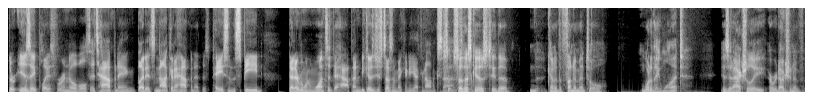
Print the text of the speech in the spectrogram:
there is a place for renewables it's happening but it's not going to happen at this pace and the speed that everyone wants it to happen because it just doesn't make any economic sense So, so this goes to the, the kind of the fundamental what do they want? Is it actually a reduction of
